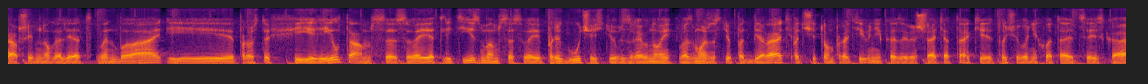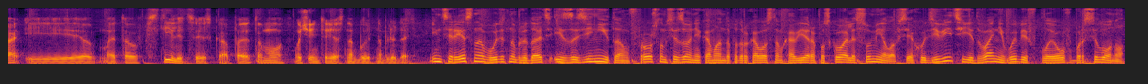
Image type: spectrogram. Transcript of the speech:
игравший много лет в НБА и просто феерил там со своим атлетизмом, со своей прыгучестью, взрывной возможностью подбирать под щитом противника, завершать атаки, то, чего не хватает ЦСКА, и это в стиле ЦСКА, поэтому очень интересно будет наблюдать. Интересно будет наблюдать и за «Зенитом». В прошлом сезоне команда под руководством Хавьера Пускуаля сумела всех удивить, едва не выбив в плей-офф Барселону.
